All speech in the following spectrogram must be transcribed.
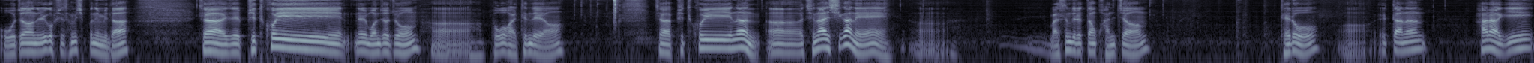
오전 7시 30분입니다. 자, 이제 비트코인을 먼저 좀 어, 보고 갈 텐데요. 자, 비트코인은 어, 지난 시간에 어, 말씀드렸던 관점 대로 어, 일단은 하락이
